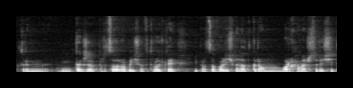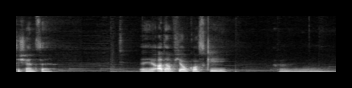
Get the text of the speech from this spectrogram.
którym także robiliśmy w trójkę i pracowaliśmy nad grą Warhammer 40 tysięcy. Adam Fiałkowski mm,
